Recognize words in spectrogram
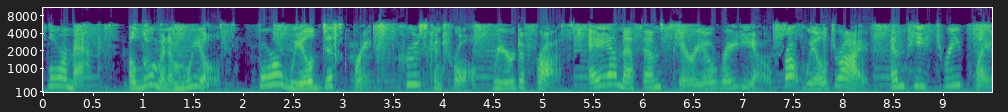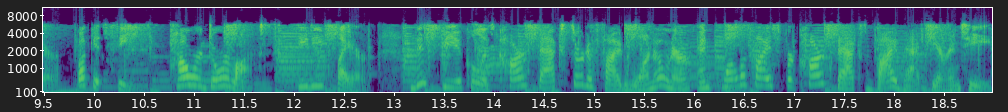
floor mats, aluminum wheels, four-wheel disc brakes, cruise control, rear defrost, AM FM stereo radio, front wheel drive, MP3 player, bucket seats, power door locks, CD player. This vehicle is Carfax certified one owner and qualifies for Carfax buyback guarantee.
